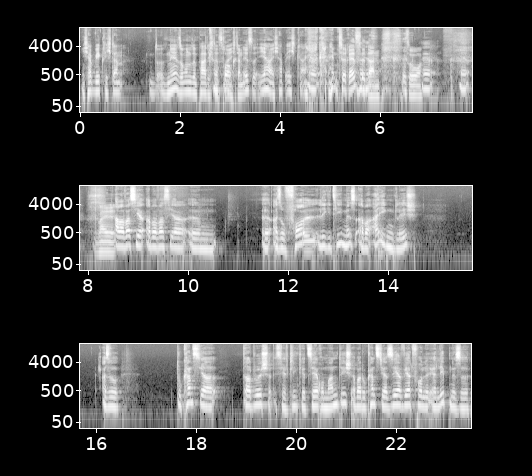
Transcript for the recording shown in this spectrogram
ich habe wirklich dann, ne, so unsympathisch Kein das vielleicht Bock. dann ist. Ja, ich habe echt kein, kein Interesse dann. So, ja. weil, Aber was ja, aber was ja, ähm, äh, also voll legitim ist, aber eigentlich, also du kannst ja dadurch, das klingt jetzt sehr romantisch, aber du kannst ja sehr wertvolle Erlebnisse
